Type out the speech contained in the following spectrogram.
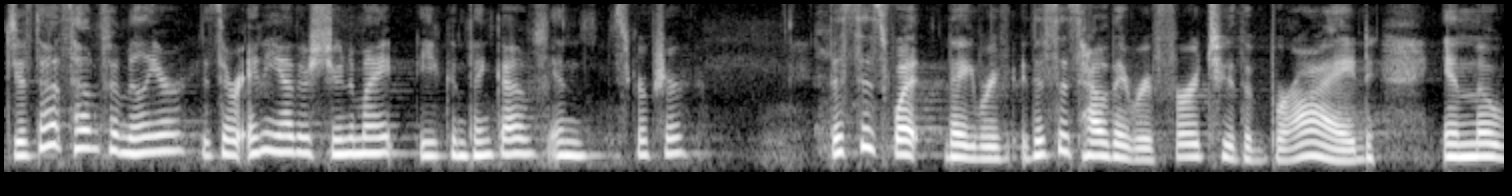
Does that sound familiar? Is there any other Shunammite you can think of in Scripture? This is what they. Re- this is how they refer to the bride in the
